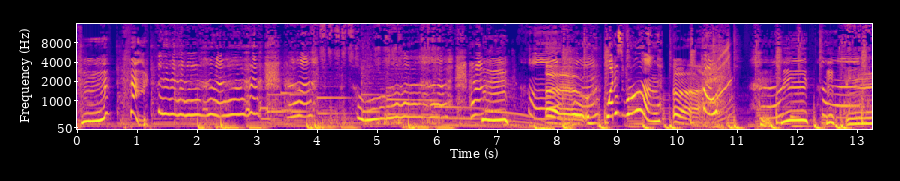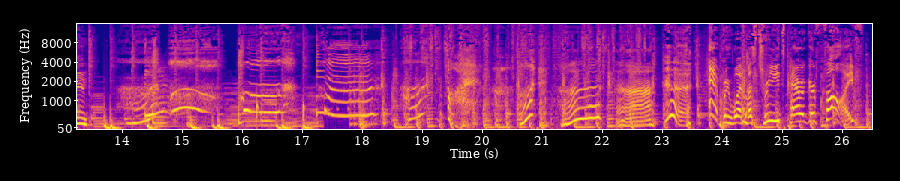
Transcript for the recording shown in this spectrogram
Hmm? Hmm. Uh, Oh. What is wrong? Uh. Uh, huh. Everyone must read paragraph 5.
